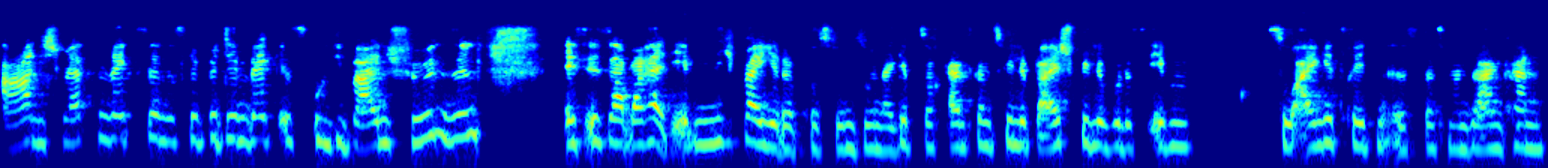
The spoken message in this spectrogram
A, die Schmerzen weg sind, das Lipidem weg ist und die Beine schön sind. Es ist aber halt eben nicht bei jeder Person so. Und da gibt es auch ganz, ganz viele Beispiele, wo das eben so eingetreten ist, dass man sagen kann,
